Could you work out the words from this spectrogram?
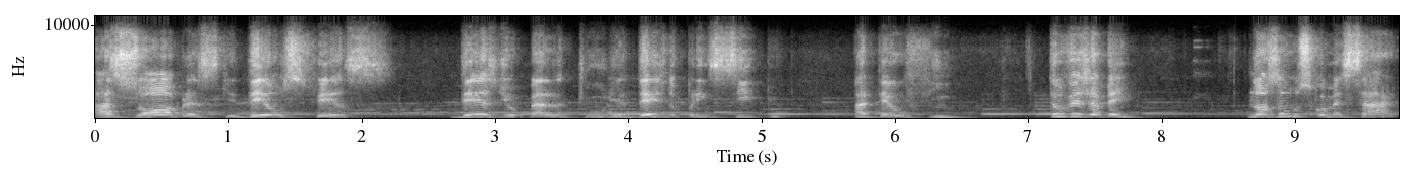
as obras que Deus fez desde o Pelatúria, desde o princípio até o fim. Então veja bem, nós vamos começar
